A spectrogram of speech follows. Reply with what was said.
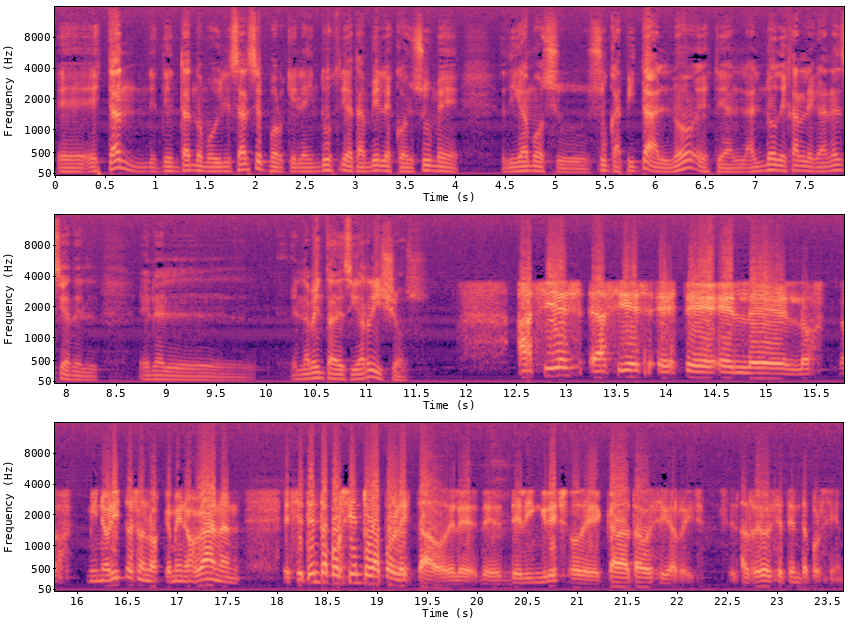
eh, están intentando movilizarse porque la industria también les consume, digamos, su, su capital, ¿no? Este, al, no dejarles ganancia en el, en el, en la venta de cigarrillos. Así es, así es. Este, el, eh, los, los, minoristas son los que menos ganan. El 70% va por el Estado del ingreso de cada atado de cigarrillo, alrededor del 70%.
